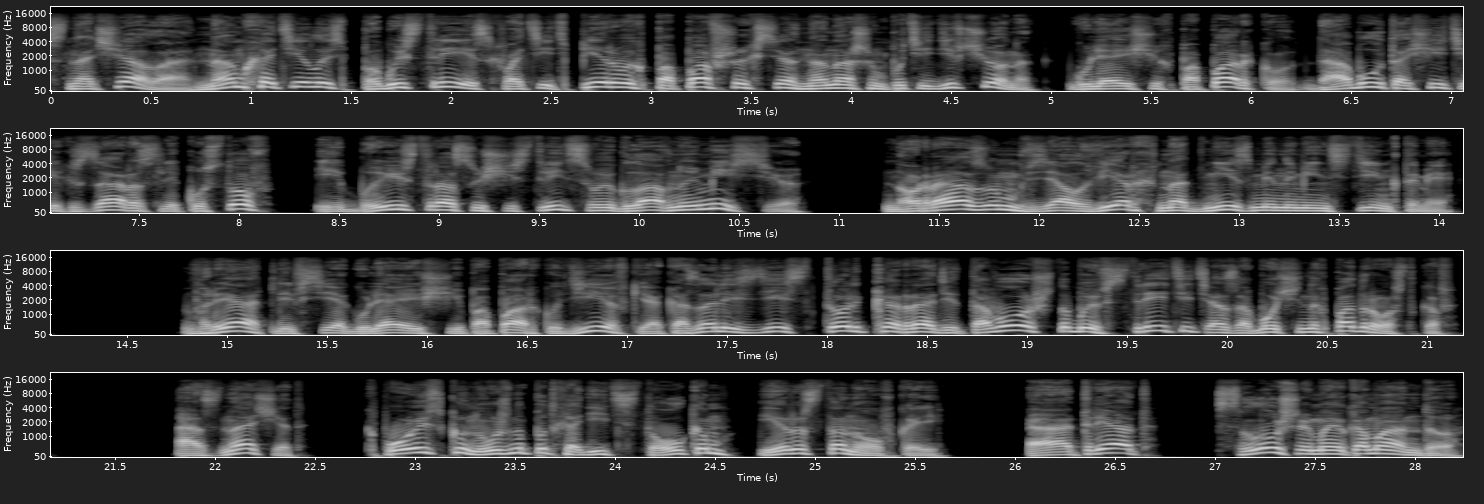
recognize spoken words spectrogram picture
Сначала нам хотелось побыстрее схватить первых попавшихся на нашем пути девчонок, гуляющих по парку, дабы утащить их в заросли кустов и быстро осуществить свою главную миссию. Но разум взял верх над низменными инстинктами. Вряд ли все гуляющие по парку девки оказались здесь только ради того, чтобы встретить озабоченных подростков. А значит, к поиску нужно подходить с толком и расстановкой. «Отряд, слушай мою команду!»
